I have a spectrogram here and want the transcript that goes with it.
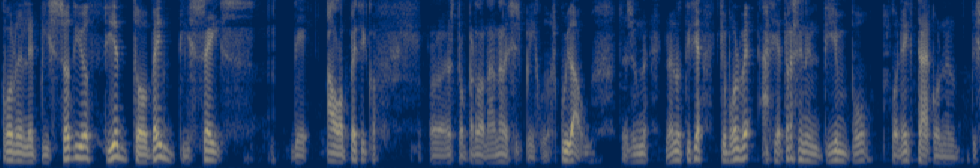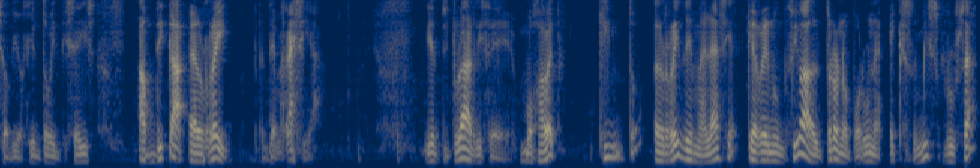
con el episodio 126 de Alopécicos esto, perdón, análisis películas. Cuidado. Es una, noticia que vuelve hacia atrás en el tiempo, conecta con el episodio 126. Abdica el rey de Malasia. Y el titular dice: Mohamed V, el rey de Malasia, que renunció al trono por una ex Miss rusa,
